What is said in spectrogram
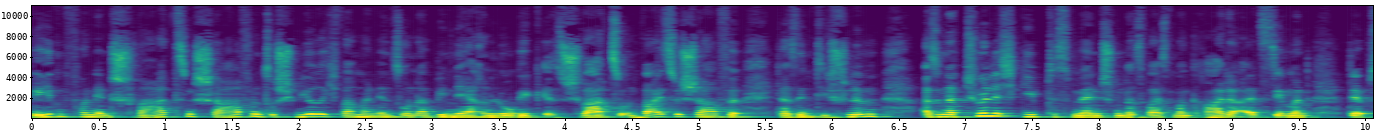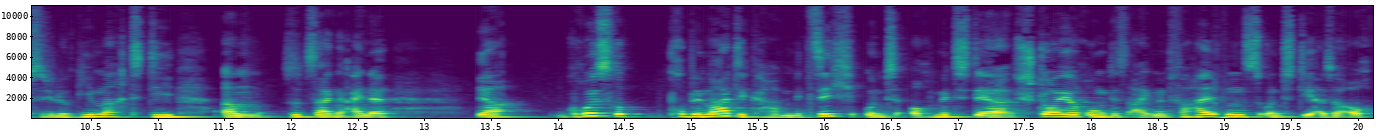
Reden von den schwarzen Schafen so schwierig, weil man in so einer binären Logik ist. Schwarze und weiße Schafe, da sind die schlimm. Also natürlich gibt es Menschen, das weiß man gerade als jemand, der Psychologie macht, die ähm, sozusagen eine ja, größere Problematik haben mit sich und auch mit der Steuerung des eigenen Verhaltens und die also auch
